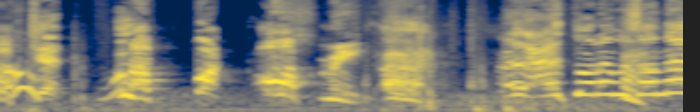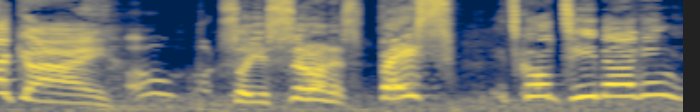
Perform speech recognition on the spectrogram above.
Oh. Get the fuck off me! I, I thought I was on that guy. Oh. So you sit on his face? It's called teabagging.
